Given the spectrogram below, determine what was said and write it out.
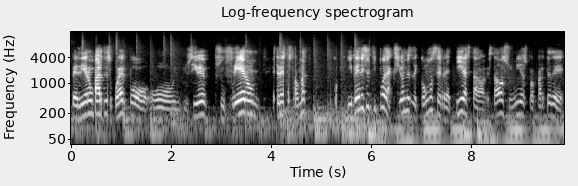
perdieron parte de su cuerpo o inclusive sufrieron estrés postraumático y ver ese tipo de acciones de cómo se retira Estados Unidos por parte de,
